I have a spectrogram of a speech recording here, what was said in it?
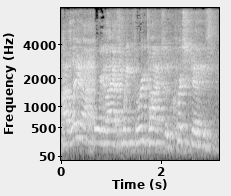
I laid out for you last week three types of Christians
